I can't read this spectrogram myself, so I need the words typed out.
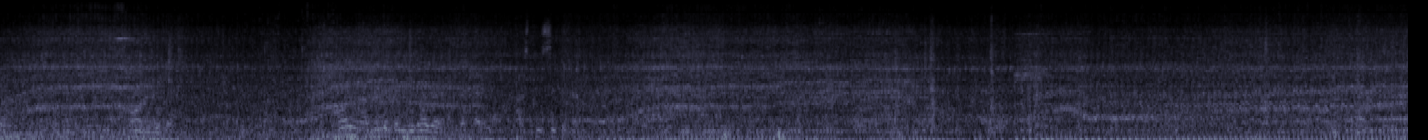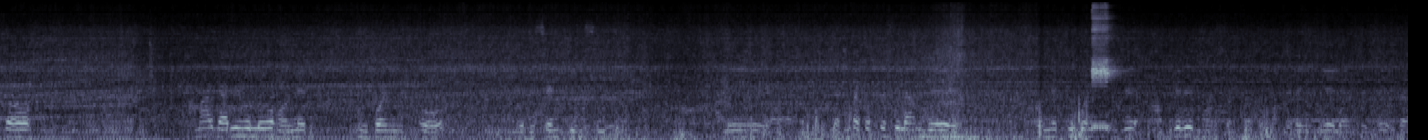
তো তো আমার গাড়ি হলো হর্নেট টু পয়েন্ট ও আমি চেষ্টা করতেছিলাম যে হর্নেট টু পয়েন্ট যে আপগ্রেডেড ভার্সনটা যেটা ইন্ডিয়ায় লঞ্চ হচ্ছে এটা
